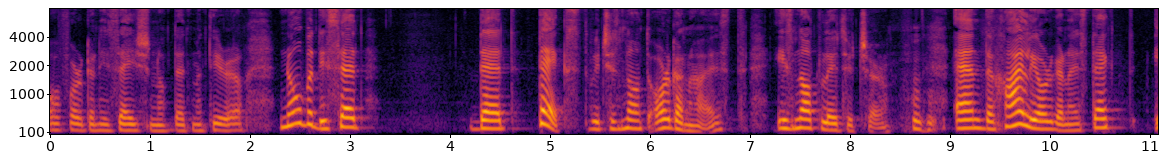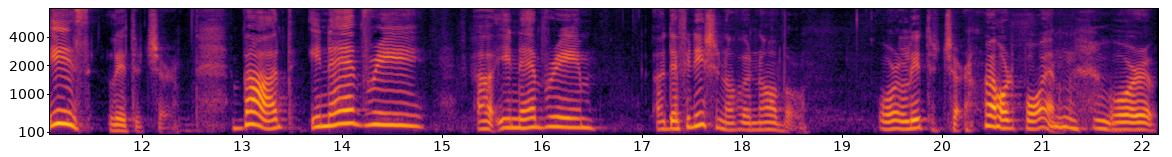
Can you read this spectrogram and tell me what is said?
of organization of that material. Nobody said that text, which is not organized, is not literature. and the highly organized text is literature. But in every, uh, in every uh, definition of a novel, or literature, or poem, mm-hmm. or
